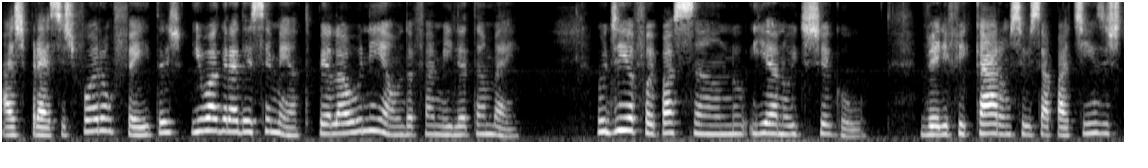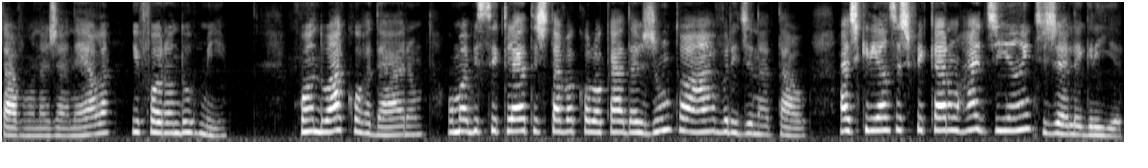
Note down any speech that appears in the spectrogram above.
As preces foram feitas e o agradecimento pela união da família também. O dia foi passando e a noite chegou. Verificaram se os sapatinhos estavam na janela e foram dormir. Quando acordaram, uma bicicleta estava colocada junto à árvore de Natal. As crianças ficaram radiantes de alegria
